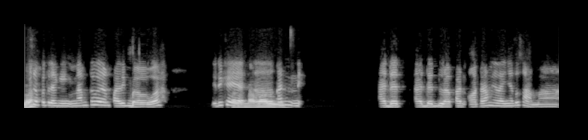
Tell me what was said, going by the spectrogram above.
Gue dapet ranking 6 tuh yang paling bawah. Jadi kayak eh, lu. kan ada ada 8 orang nilainya tuh sama.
